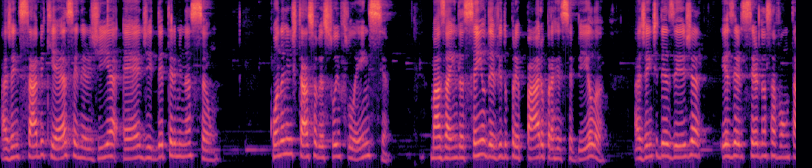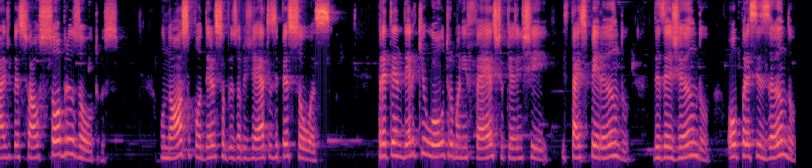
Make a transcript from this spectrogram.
A gente sabe que essa energia é de determinação. Quando a gente está sob a sua influência, mas ainda sem o devido preparo para recebê-la, a gente deseja exercer nossa vontade pessoal sobre os outros, o nosso poder sobre os objetos e pessoas. Pretender que o outro manifeste o que a gente está esperando desejando ou precisando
